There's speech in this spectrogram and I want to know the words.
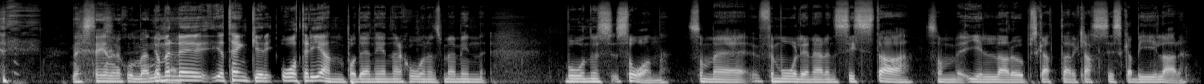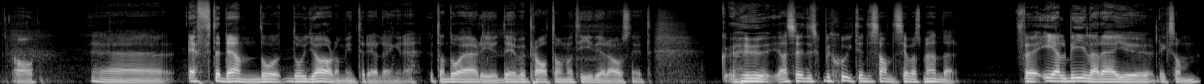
Nästa generation människa. Ja, men eh, jag tänker återigen på den generationen som är min bonusson. Som eh, förmodligen är den sista som gillar och uppskattar klassiska bilar. ja. Eh, efter den, då, då gör de inte det längre. Utan då är det ju det vi pratade om i tidigare avsnitt. Hur, alltså det ska bli sjukt intressant att se vad som händer. För elbilar är ju liksom...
